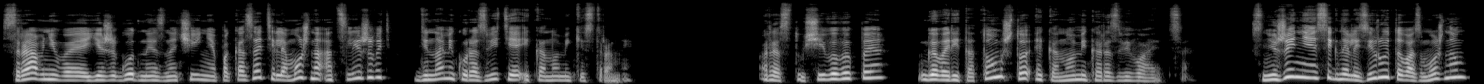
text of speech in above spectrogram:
Сравнивая ежегодные значения показателя, можно отслеживать динамику развития экономики страны. Растущий ВВП говорит о том, что экономика развивается. Снижение сигнализирует о возможном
